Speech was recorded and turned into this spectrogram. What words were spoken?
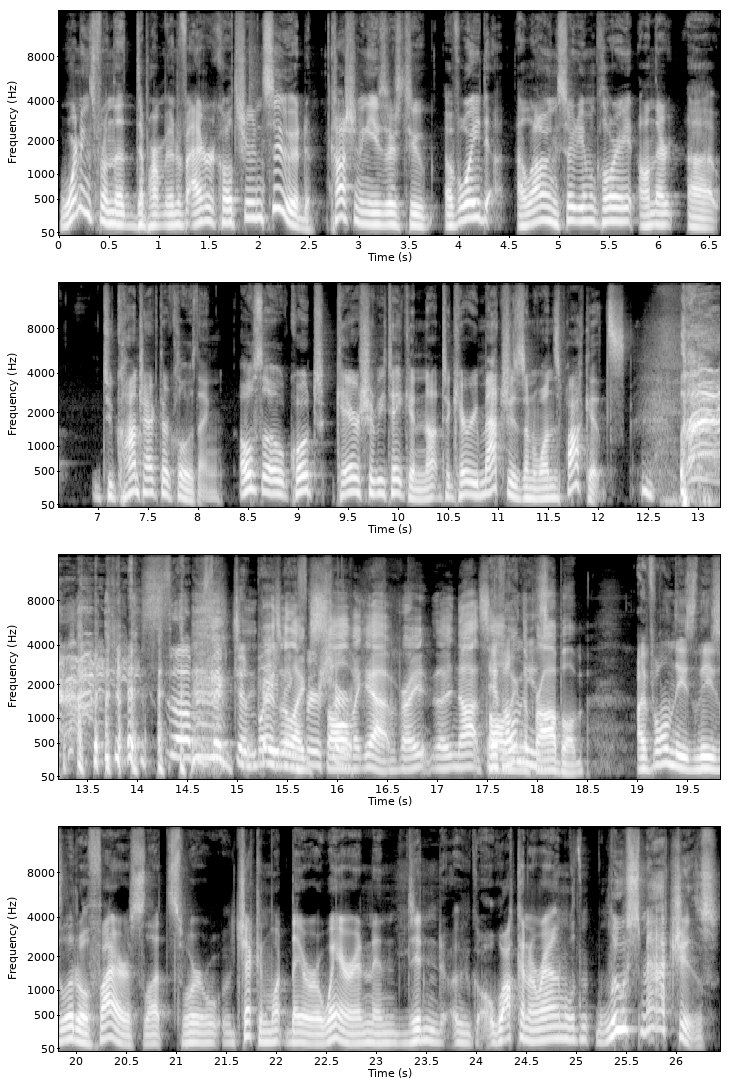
Warnings from the Department of Agriculture ensued, cautioning users to avoid allowing sodium chlorate on their uh, to contact their clothing. Also, quote, care should be taken not to carry matches in one's pockets. Some victim You guys are like for solving, sure. yeah, right? They're not solving the problem. I found these these little fire sluts were checking what they were wearing and didn't uh, walking around with loose matches.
